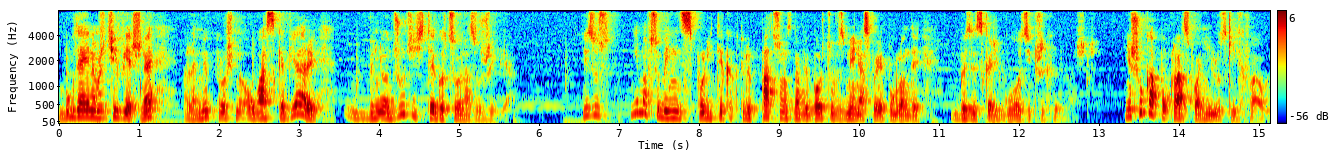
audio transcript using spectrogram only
Bóg daje nam życie wieczne, ale my prośmy o łaskę wiary, by nie odrzucić tego, co nas ożywia. Jezus nie ma w sobie nic z polityka, który patrząc na wyborców zmienia swoje poglądy, by zyskać głos i przychylność. Nie szuka poklasku ani ludzkiej chwały.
